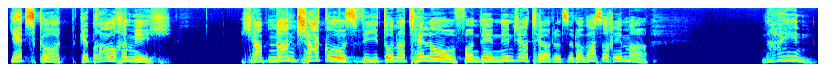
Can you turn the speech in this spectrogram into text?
jetzt Gott, gebrauche mich. Ich habe Nunchakos wie Donatello von den Ninja Turtles oder was auch immer. Nein,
